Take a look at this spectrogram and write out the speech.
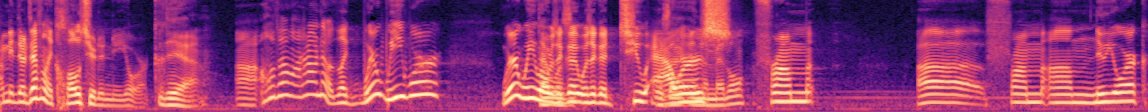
I mean, they're definitely closer to New York. Yeah, Uh, although I don't know, like where we were, where we were was, was- a good was a good two that in the hours from, uh, from um New York.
